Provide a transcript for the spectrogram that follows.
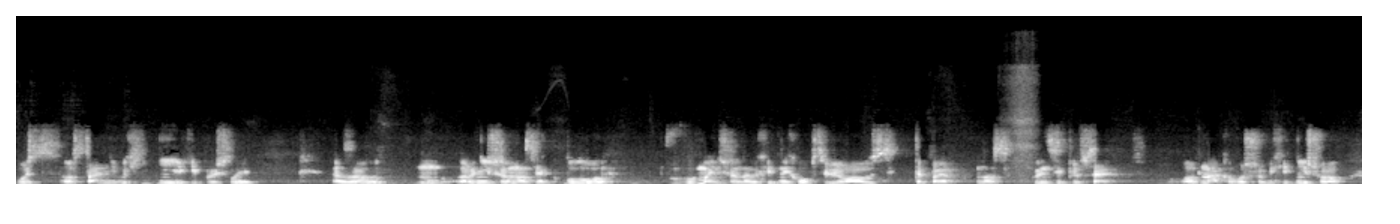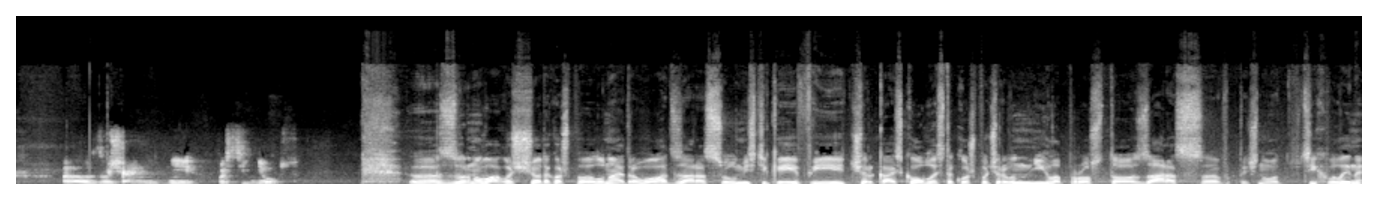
ось останні вихідні, які пройшли ну, раніше у нас як було менше на вихідних обстрілів, а ось тепер у нас в принципі все однаково, що вихідні, що е, звичайні дні постійні обстріли. Е, Зверну увагу, що також лунає тривога зараз у місті Київ і Черкаська область також почервоніла просто зараз, е, фактично, от в ці хвилини.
